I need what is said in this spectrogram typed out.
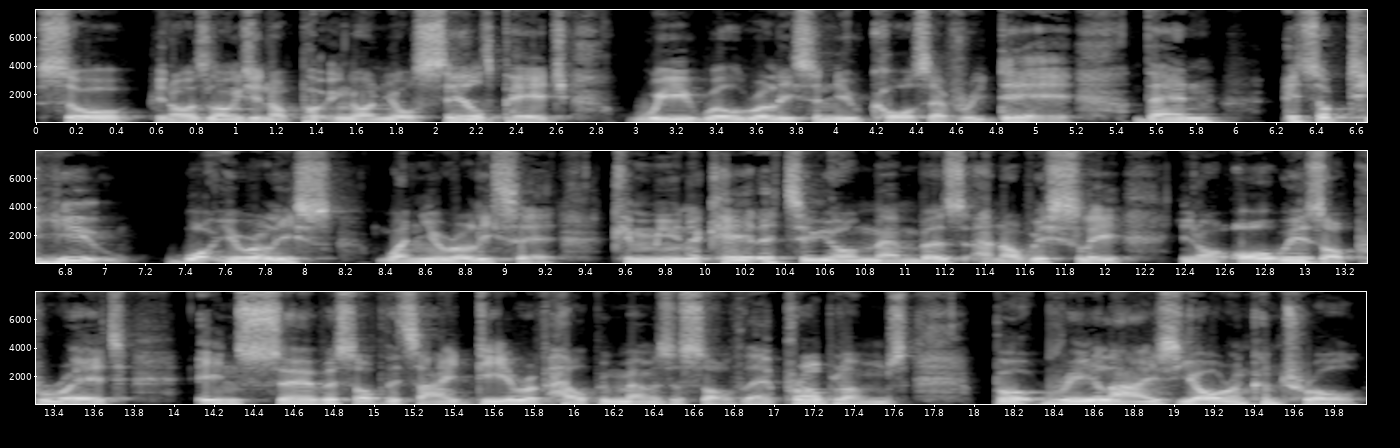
So, you know, as long as you're not putting on your sales page, we will release a new course every day, then it's up to you what you release, when you release it, communicate it to your members, and obviously, you know, always operate in service of this idea of helping members to solve their problems. But realize you're in control.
